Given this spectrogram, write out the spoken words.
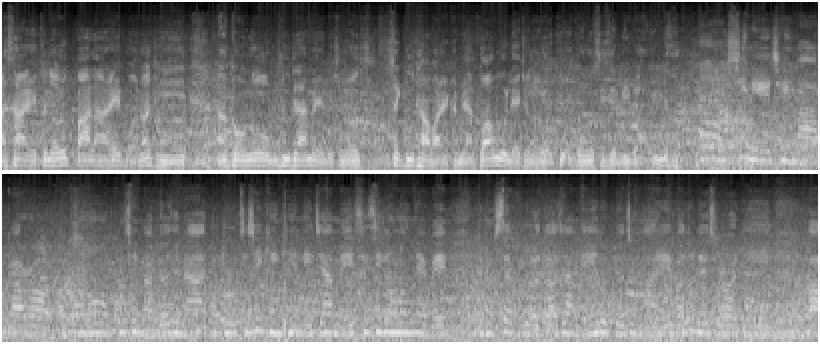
အစားရကျွန်တော်တို့ပါလာတဲ့ပေါ့နော်ဒီအကုန်လုံးလှူဒန်းမယ်လို့ကျွန်တော်တို့စိတ်ကူးထားပါတယ်ခင်ဗျာတွားဖို့လည်းကျွန်တော်တို့အခုအကုန်လုံးစီစဉ်ပြီးပါပြီလို့ဟုတ်ဟိုရှိနေတဲ့အချိန်မှာကတော့တော့အကုန်လုံးအခုချိန်မှာပြောချင်တာကတူတူချစ်ချစ်ခင်ခင်နေကြမယ်စီစီလုံးလုံးနဲ့ပဲတူတူဆက်ပြီးတော့သွားကြမယ်လို့ပြောချင်ပါတယ်ဘာလို့လဲဆိုတော့ဒီအာ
